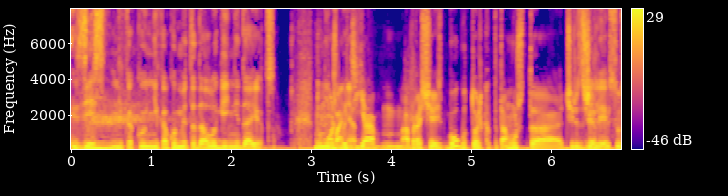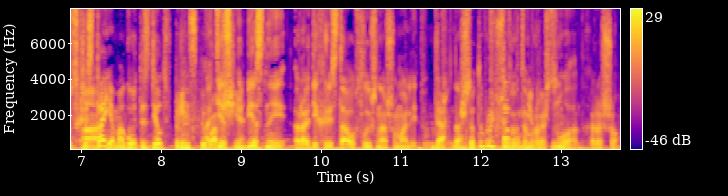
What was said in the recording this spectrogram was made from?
Здесь никакой, никакой методологии не дается. Ну, может быть, Непонятно. я обращаюсь к Богу только потому, что через жертву Или- Иисуса Христа А. я могу это сделать, в принципе, Отец вообще. Небесный, ради Христа услышь нашу молитву. Да, что-то вроде того, Что-то мне вроде. кажется. Ну ладно, хорошо.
